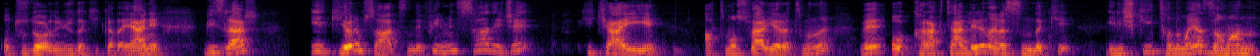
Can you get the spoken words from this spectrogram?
34. dakikada. Yani bizler ilk yarım saatinde filmin sadece hikayeyi, atmosfer yaratımını ve o karakterlerin arasındaki ilişkiyi tanımaya zaman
